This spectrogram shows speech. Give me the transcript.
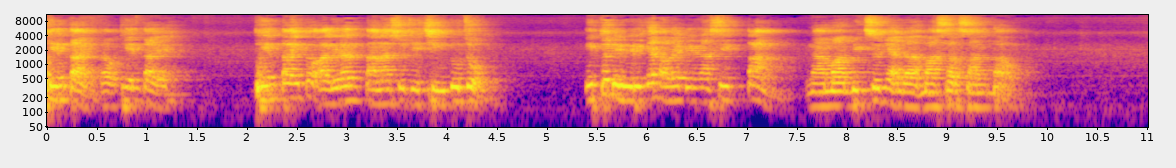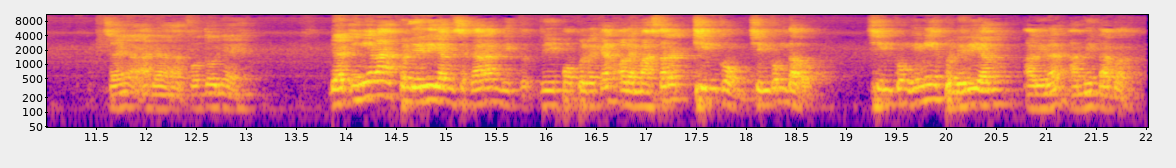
Tientai, tahu Tientai ya? Tientai itu aliran tanah suci Qingduzhong. Itu didirikan oleh dinasti Tang. Nama biksunya ada Master Santau. Saya nggak ada fotonya ya. Dan inilah pendiri yang sekarang dipopulerkan oleh Master. Chin Kong tahu? Chin Kong ini pendiri yang aliran Amitabha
